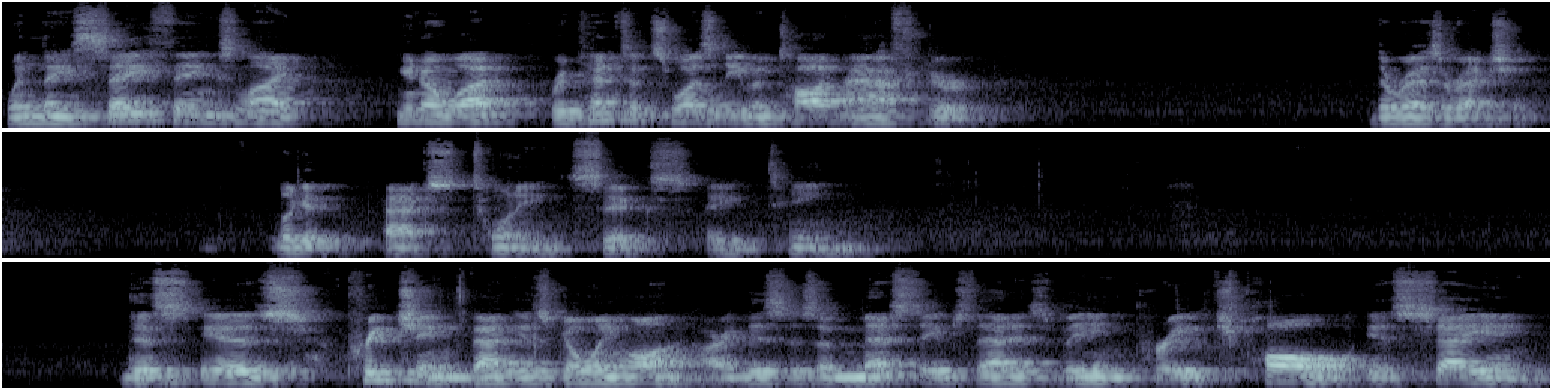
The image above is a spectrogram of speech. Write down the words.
When they say things like, you know what, repentance wasn't even taught after the resurrection. Look at Acts 26 18. this is preaching that is going on. All right, this is a message that is being preached. Paul is saying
